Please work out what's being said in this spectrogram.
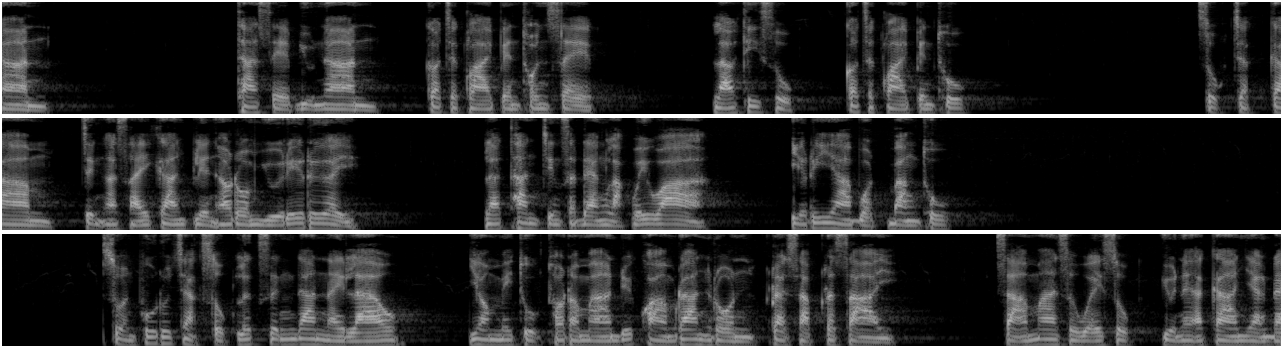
นาน ถ้าเสพอยู่นานก็จะกลายเป็นทนเสพ แล้วที่สุขก็จะกลายเป็นทุกข์ สุขจากกาม จึงอาศัยการเปลี่ยนอารมณ์อยู่เรื่อยๆ และท่านจึงแสดงหลักไว้ว่า อิริยาบถบางทุกส่วนผู้รู้จักสุขลึกซึ้งด้านในแล้ว ย่อมไม่ถูกทรมานด้วยความร่านรนกระสับกระส่าย สามารถสวยสุขอยู่ในอาการอย่างใด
